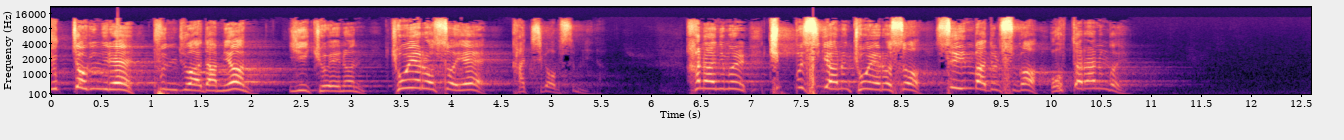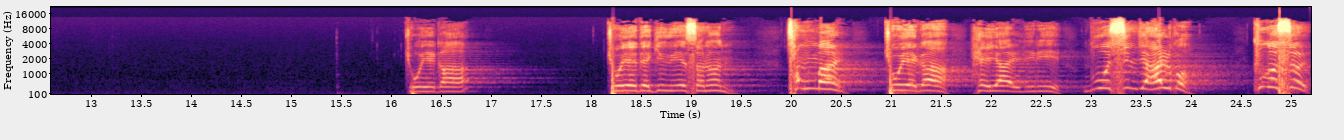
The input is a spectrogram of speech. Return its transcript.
육적인 일에 분주하다면 이 교회는 교회로서의 가치가 없습니다. 하나님을 기쁘시게 하는 교회로서 쓰임 받을 수가 없다라는 거예요. 교회가 교회되기 위해서는 정말 교회가 해야 할 일이 무엇인지 알고 그것을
